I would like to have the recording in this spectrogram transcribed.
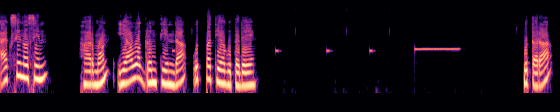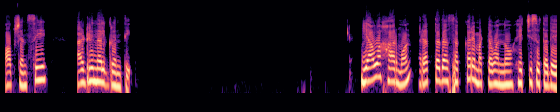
ಆಕ್ಸಿನೋಸಿನ್ ಹಾರ್ಮೋನ್ ಯಾವ ಗ್ರಂಥಿಯಿಂದ ಉತ್ಪತ್ತಿಯಾಗುತ್ತದೆ? ಉತ್ತರ, ಆಪ್ಷನ್ ಸಿ, ಅಡ್ರಿನಲ್ ಗ್ರಂಥಿ. ಯಾವ ಹಾರ್ಮೋನ್ ರಕ್ತದ ಸಕ್ಕರೆ ಮಟ್ಟವನ್ನು ಹೆಚ್ಚಿಸುತ್ತದೆ?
